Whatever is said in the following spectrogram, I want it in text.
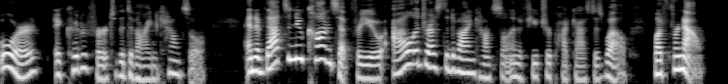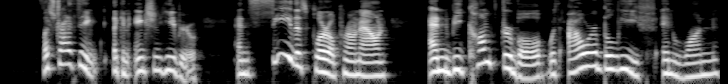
Or it could refer to the divine council. And if that's a new concept for you, I'll address the divine council in a future podcast as well. But for now, let's try to think like an ancient Hebrew and see this plural pronoun and be comfortable with our belief in one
